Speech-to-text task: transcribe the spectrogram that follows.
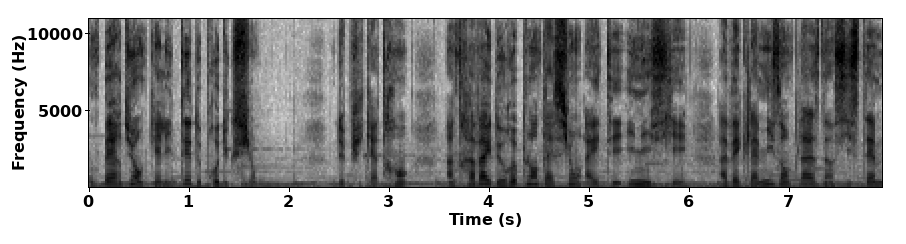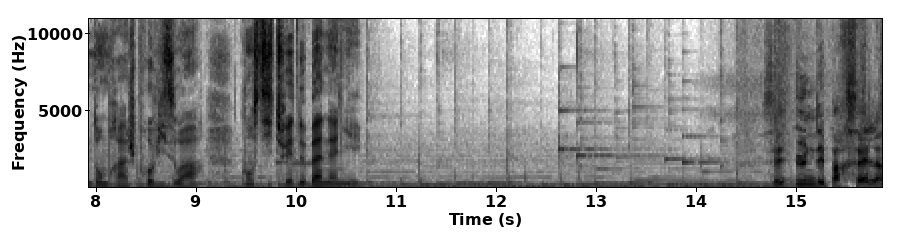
ont perdu en qualité de production. Depuis 4 ans, un travail de replantation a été initié avec la mise en place d'un système d'ombrage provisoire constitué de bananiers. C'est une des parcelles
